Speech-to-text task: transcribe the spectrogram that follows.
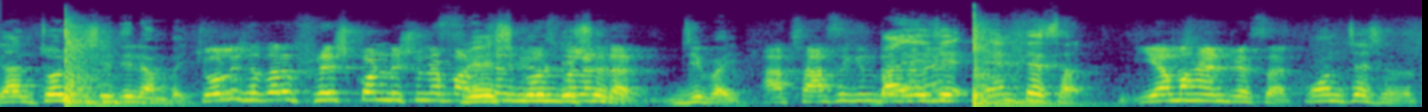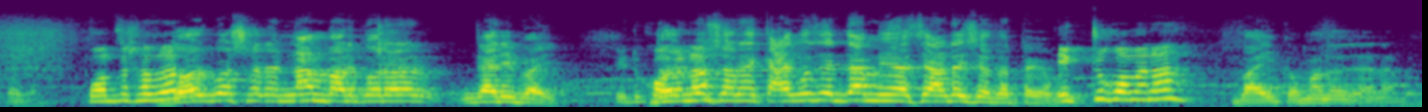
যান চল্লিশে দিলাম ভাই। চল্লিশ হাজারের ফ্রেশ কন্ডিশনে ফ্রেশ কন্ডিশন জি ভাই। আচ্ছা আছে কিন্তু ভাই এই যে এন্টেসার ইয়ামাহা এন্ট্রেসার পঞ্চাশ হাজার টাকা। পঞ্চাশ হাজার? দশ বছরের নাম্বার করার গাড়ি ভাই। একটু কমে না? কাগজের দামই আছে আঠাইশ হাজার টাকা একটু কমে না? ভাই কমানো যায় না ভাই।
